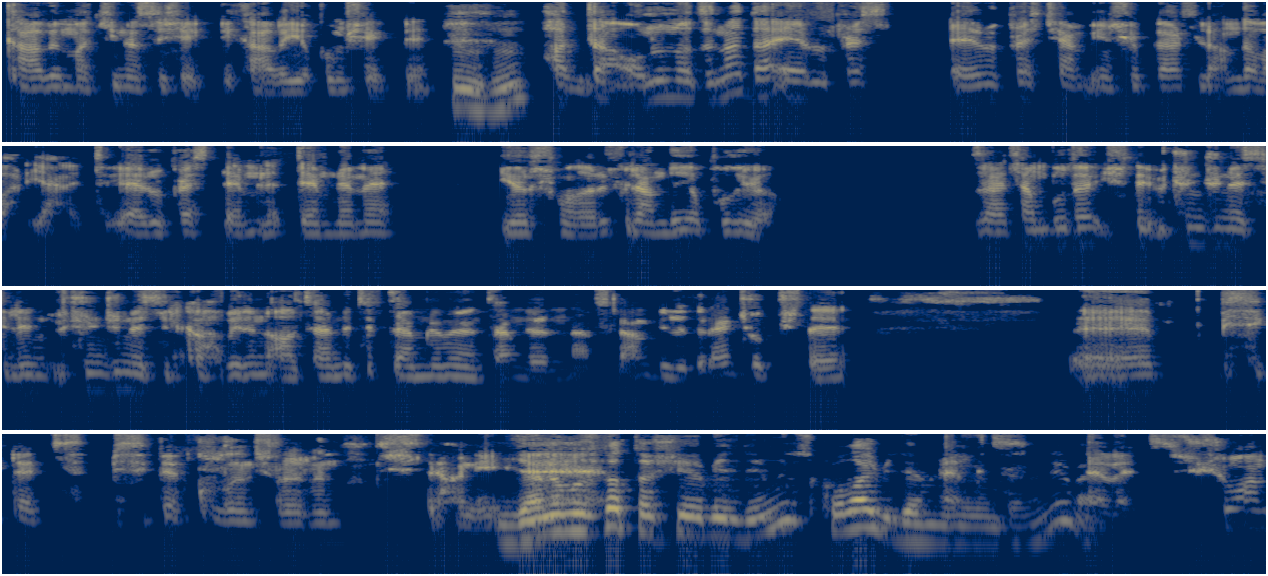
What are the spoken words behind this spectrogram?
kahve makinesi şekli, kahve yapım şekli. Hı hı. Hatta onun adına da Aeropress Aeropress Championship'ler falan da var. Yani Aeropress demle, demleme yarışmaları falan da yapılıyor. Zaten bu da işte üçüncü neslin, üçüncü nesil kahvenin alternatif demleme yöntemlerinden falan biridir. En çok işte e, bisiklet bisiklet kullanıcılarının işte hani yanımızda taşıyabildiğimiz kolay bir demleme evet, yöntemi değil mi? Evet. Şu an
